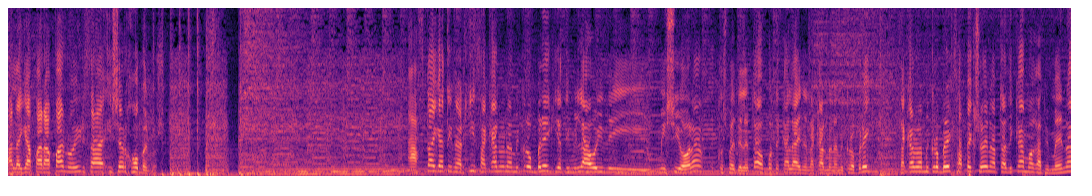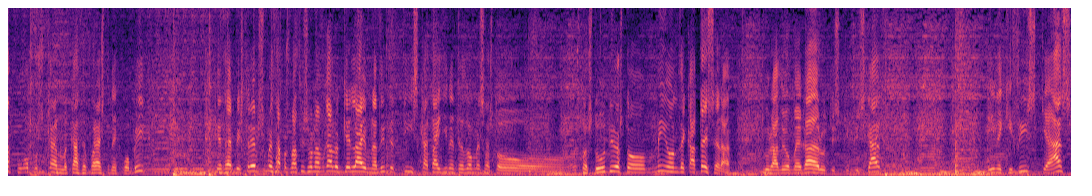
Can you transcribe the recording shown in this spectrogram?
αλλά για παραπάνω ήρθα εισερχόμενος. Αυτά για την αρχή. Θα κάνω ένα μικρό break γιατί μιλάω ήδη μισή ώρα, 25 λεπτά. Οπότε καλά είναι να κάνουμε ένα μικρό break. Θα κάνω ένα μικρό break. Θα παίξω ένα από τα δικά μου αγαπημένα που όπως κάνουμε κάθε φορά στην εκπομπή. Και θα επιστρέψουμε. Θα προσπαθήσω να βγάλω και live να δείτε τι σκατά γίνεται εδώ μέσα στο, στο στούντιο. Στο μείον 14 του ραδιομεγάρου της Κυφυσιάς. Είναι κυφής και ας.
